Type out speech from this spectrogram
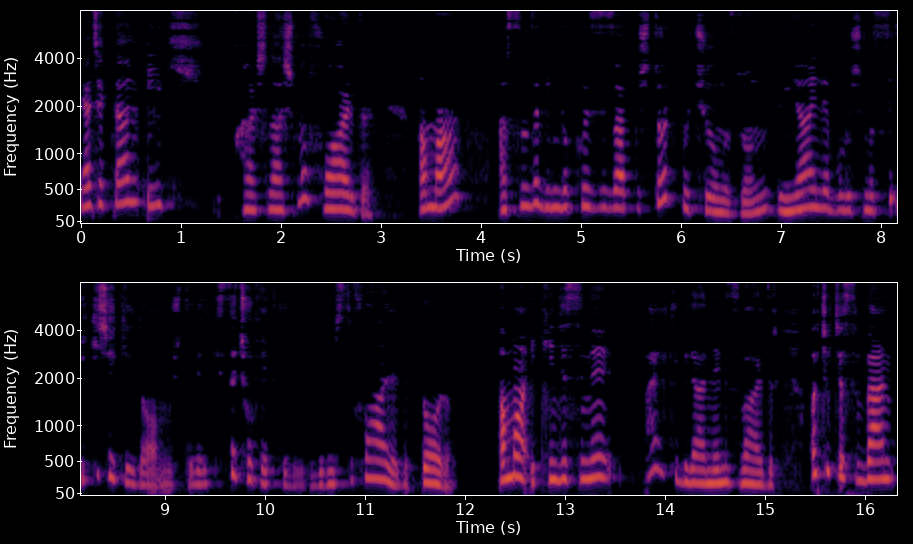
gerçekten ilk karşılaşma fuardı. Ama aslında 1964 buçuğumuzun dünya ile buluşması iki şekilde olmuştu ve ikisi de çok etkiliydi. Birincisi fuar dedik doğru. Ama ikincisini belki bilenleriniz vardır. Açıkçası ben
